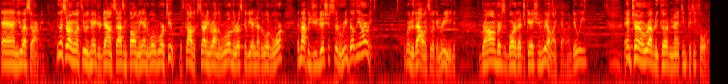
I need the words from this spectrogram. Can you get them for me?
and U.S. Army. The U.S. Army went through major downsizing following the end of World War II. With conflict starting around the world and the risk of yet another world war, it might be judicious to rebuild the Army. We're going to do that one so I can read. Brown versus Board of Education. We don't like that one, do we? Internal Revenue Code in 1954.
